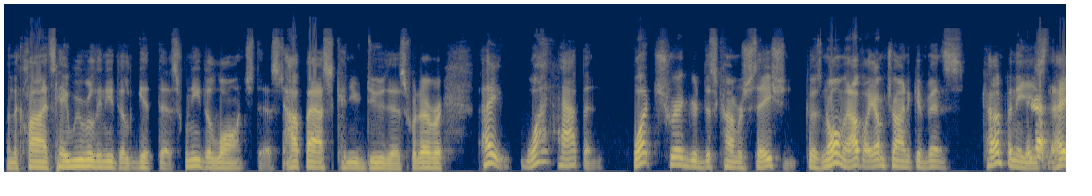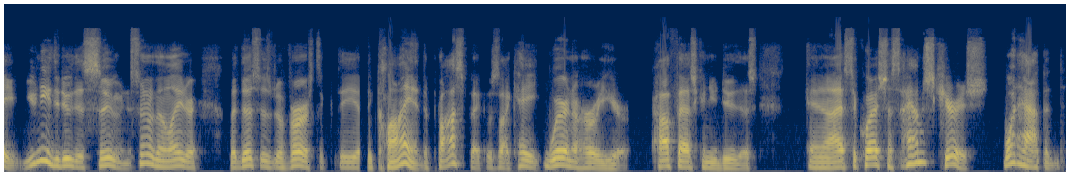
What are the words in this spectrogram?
when the clients, hey, we really need to get this. We need to launch this. How fast can you do this? Whatever. Hey, what happened? What triggered this conversation? Because normally I'm like, I'm trying to convince companies, yeah. hey, you need to do this soon, sooner than later. But this is reversed. The, the, the client, the prospect was like, hey, we're in a hurry here. How fast can you do this? And I asked the question, I said, hey, I'm just curious, what happened?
